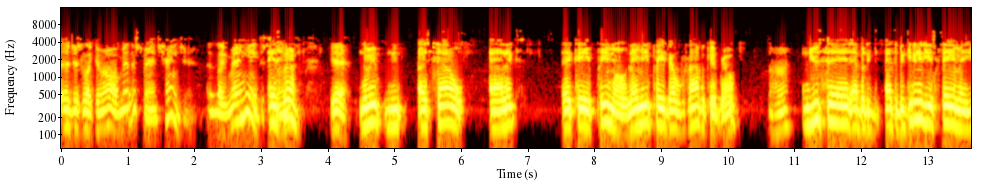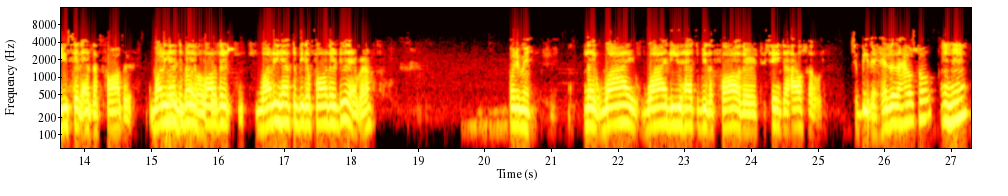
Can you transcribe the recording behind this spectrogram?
are just like, oh man, this man changing. It's like, man, he ain't the Hey, same. Slim, Yeah. let me uh, shout Alex, aka Primo. Let me play devil's advocate, bro. Uh huh. You said at the at the beginning of your statement, you said as a father. Why do you have to be a father? Why do you have to be the father to do that, bro? What do you mean? Like, why why do you have to be the father to change the household? To be the head of the household? Mm-hmm.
